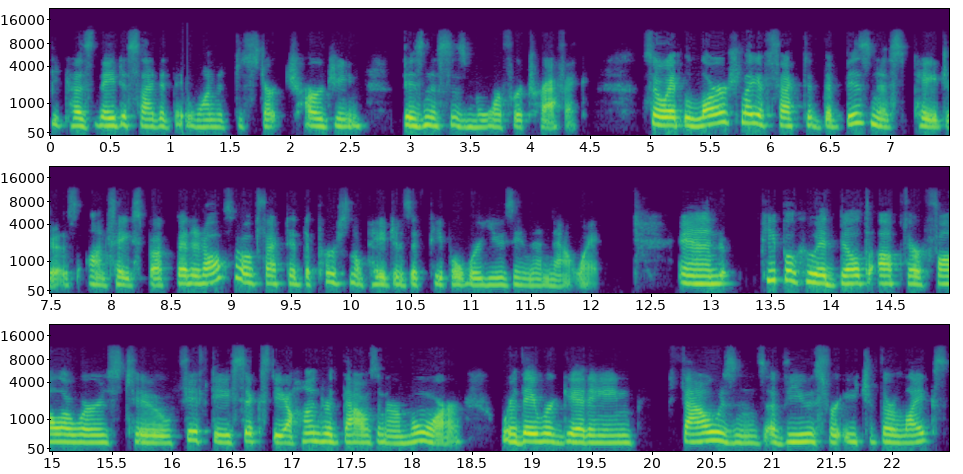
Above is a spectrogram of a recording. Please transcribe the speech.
because they decided they wanted to start charging businesses more for traffic. So it largely affected the business pages on Facebook, but it also affected the personal pages if people were using them that way. And people who had built up their followers to 50, 60, 100,000 or more, where they were getting thousands of views for each of their likes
